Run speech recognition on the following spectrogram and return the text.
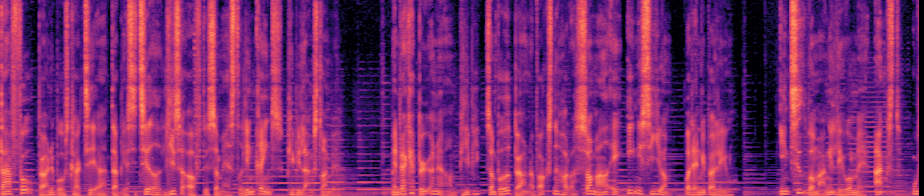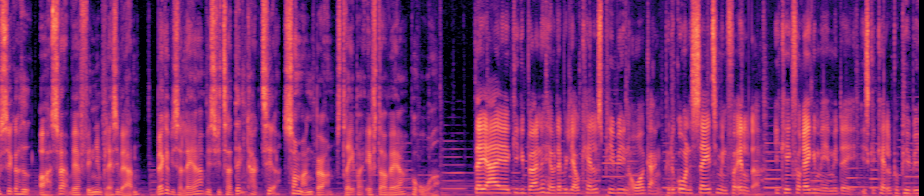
Der er få børnebogskarakterer, der bliver citeret lige så ofte som Astrid Lindgrens Pippi Langstrømpe. Men hvad kan bøgerne om Pippi, som både børn og voksne holder så meget af, egentlig sige om, hvordan vi bør leve? I en tid, hvor mange lever med angst, usikkerhed og har svært ved at finde en plads i verden, hvad kan vi så lære, hvis vi tager den karakter, så mange børn stræber efter at være på ordet? Da jeg øh, gik i børnehave, der ville jeg jo kaldes Pippi en overgang. Pædagogerne sagde til mine forældre, I kan ikke få Rikke med i dag, I skal kalde på Pippi.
